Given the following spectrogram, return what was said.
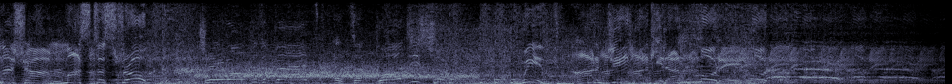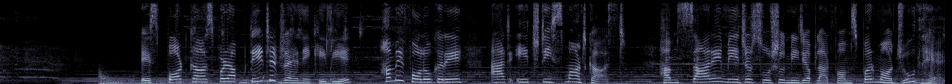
Nasha master stroke. With RJ Kiran More इस पॉडकास्ट पर अपडेटेड रहने के लिए हमें फॉलो करें एट एच डी हम सारे मेजर सोशल मीडिया प्लेटफॉर्म्स पर मौजूद हैं।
